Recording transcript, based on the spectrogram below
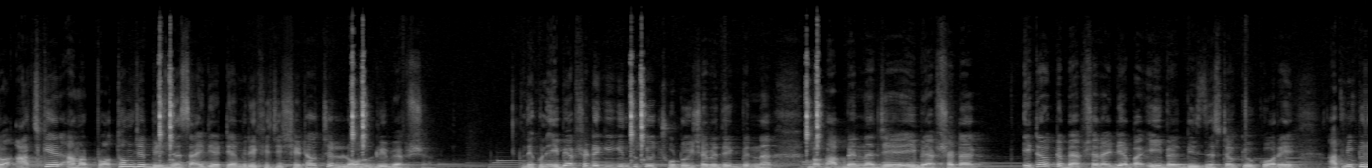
তো আজকের আমার প্রথম যে বিজনেস আইডিয়াটি আমি রেখেছি, সেটা হচ্ছে লন্ড্রি ব্যবসা। দেখুন, এই ব্যবসাটাকে কিন্তু কেউ ছোট হিসাবে দেখবেন না বা ভাববেন না যে এই ব্যবসাটা, এটাও একটা ব্যবসার আইডিয়া বা এই বিজনেসটাও কেউ করে আপনি একটু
